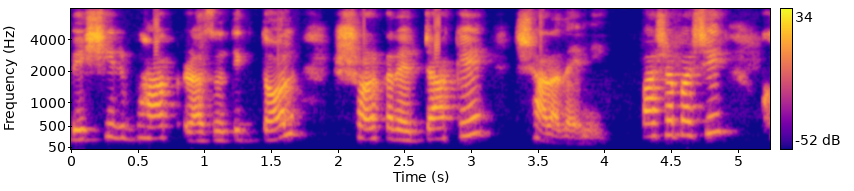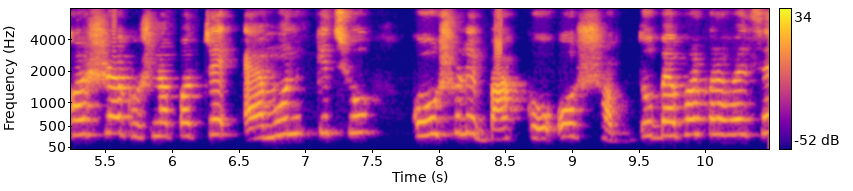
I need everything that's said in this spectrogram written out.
বেশিরভাগ রাজনৈতিক দল সরকারের ডাকে সাড়া দেয়নি। পাশাপাশি খসড়া ঘোষণাপত্রে এমন কিছু কৌশলী বাক্য ও শব্দ ব্যবহার করা হয়েছে,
